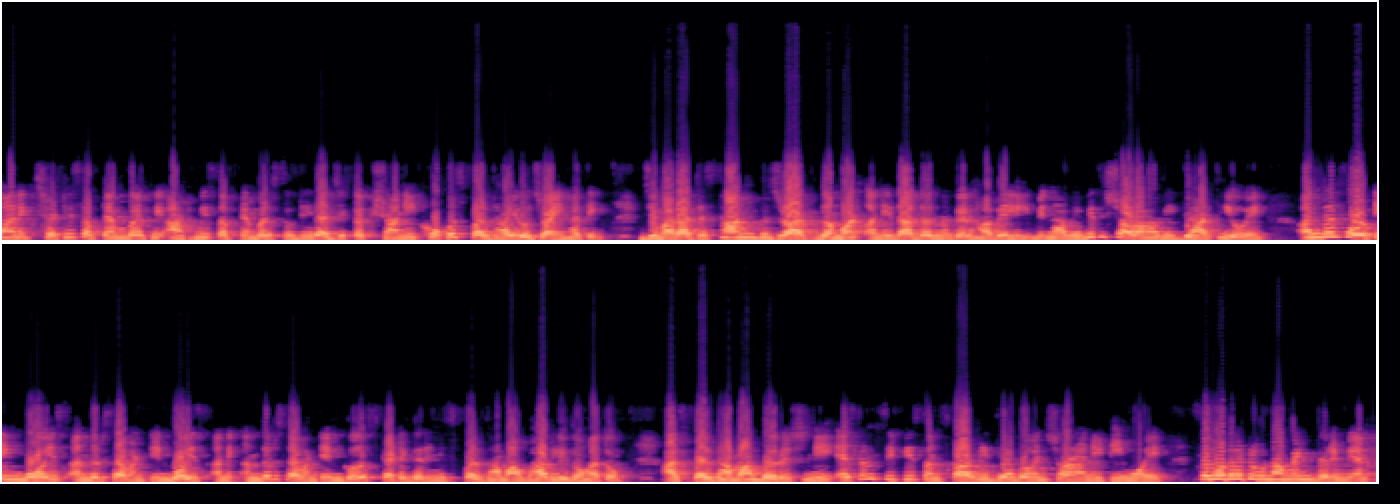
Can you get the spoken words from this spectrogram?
તારીખ છઠ્ઠી સપ્ટેમ્બરથી આઠમી સપ્ટેમ્બર સુધી રાજ્ય કક્ષાની ખોખો સ્પર્ધા યોજાઈ હતી, જેમાં રાજસ્થાન, ગુજરાત, દમણ અને દાદર હવેલી વિવિધ શાળાના વિદ્યાર્થીઓએ under fourteen boys under seventeen boys અને અંડર સેવન્ટીન ગર્લ્સ કેટેગરીની સ્પર્ધામાં ભાગ લીધો હતો. આ સ્પર્ધામાં ભરૂચની એસએમસીપી સંસ્કાર વિદ્યાભવન શાળાની ટીમોએ સમગ્ર ટુર્નામેન્ટ દરમિયાન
